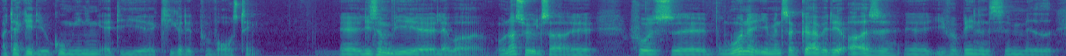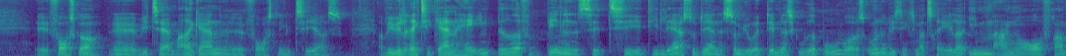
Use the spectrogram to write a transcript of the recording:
Og der giver det jo god mening, at de øh, kigger lidt på vores ting. Ligesom vi laver undersøgelser hos brugerne, jamen så gør vi det også i forbindelse med Øh, forskere. Øh, vi tager meget gerne øh, forskning til os. Og vi vil rigtig gerne have en bedre forbindelse til de lærerstuderende, som jo er dem, der skal ud og bruge vores undervisningsmaterialer i mange år frem.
